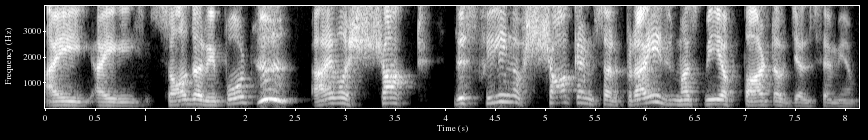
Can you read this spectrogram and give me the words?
I, I saw the report, I was shocked. This feeling of shock and surprise must be a part of gelsemium.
